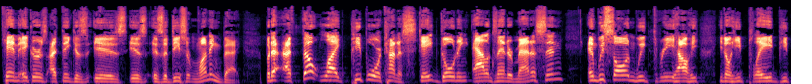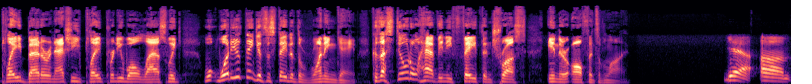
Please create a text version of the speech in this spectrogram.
Cam Akers, I think, is is is is a decent running back, but I, I felt like people were kind of scapegoating Alexander Mattison. and we saw in week three how he, you know, he played he played better and actually he played pretty well last week. What, what do you think is the state of the running game? Because I still don't have any faith and trust in their offensive line. Yeah. Um,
